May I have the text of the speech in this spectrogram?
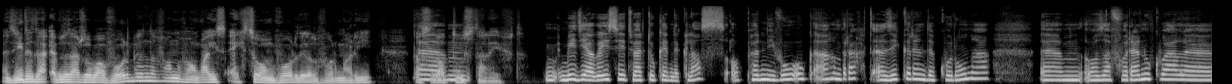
en zie je daar, heb je daar zo wat voorbeelden van, van wat is echt zo'n voordeel voor Marie, dat ze dat Ehm, toestel heeft? Mediawijsheid werd ook in de klas op hun niveau ook aangebracht. En zeker in de corona ehm, was dat voor hen ook wel eh,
